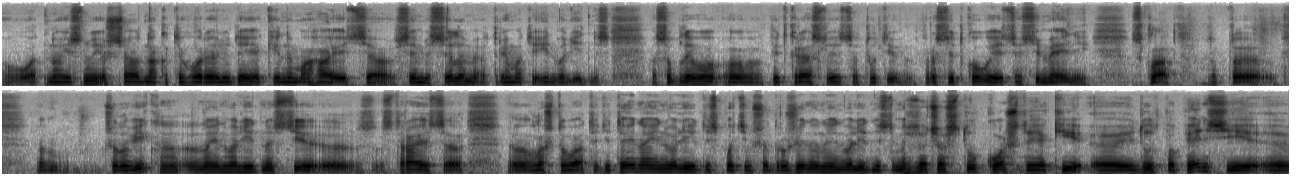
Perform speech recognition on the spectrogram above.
От. Ну, існує ще одна категорія людей, які намагаються всіми силами отримати інвалідність. Особливо підкреслюється тут і прослідковується сімейний склад. Тобто е, чоловік на інвалідності е, старається е, влаштувати дітей на інвалідність, потім ще дружину на інвалідність. Ми зачасту кошти, які е, йдуть по пенсії, е,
